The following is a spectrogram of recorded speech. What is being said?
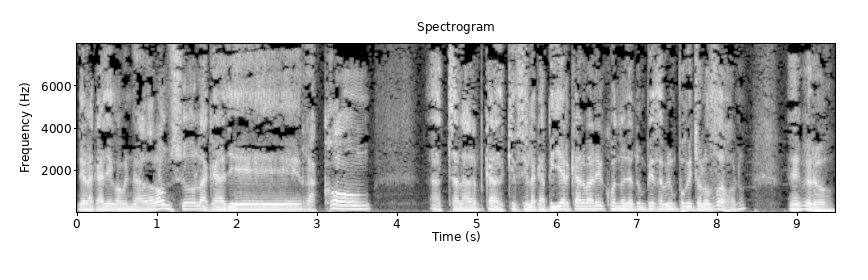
de la calle Gobernador Alonso, la calle Rascón, hasta la, que si la capilla del Calvario es cuando ya tú empiezas a abrir un poquito los ojos, ¿no? ¿Eh? Pero,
